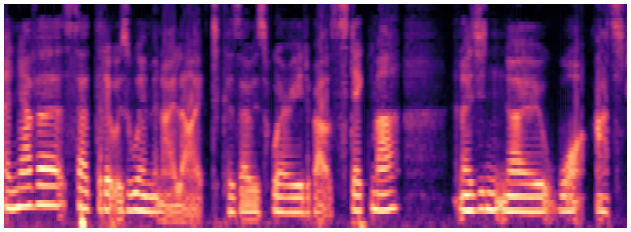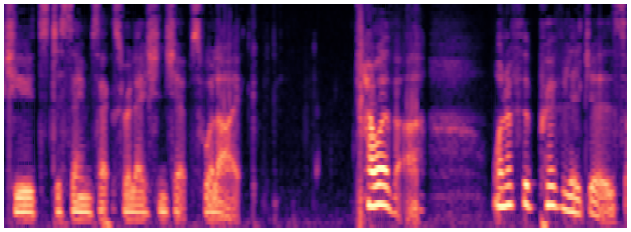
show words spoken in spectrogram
I never said that it was women I liked because I was worried about stigma and I didn't know what attitudes to same sex relationships were like. However, one of the privileges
